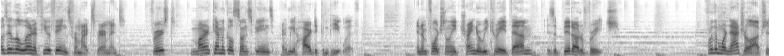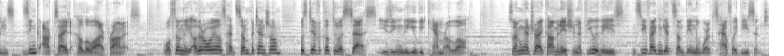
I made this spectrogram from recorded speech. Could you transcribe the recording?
I was able to learn a few things from our experiment. First, modern chemical sunscreens are going to be hard to compete with. And unfortunately, trying to recreate them is a bit out of reach. For the more natural options, zinc oxide held a lot of promise. While some of the other oils had some potential, it was difficult to assess using the UV camera alone. So I'm going to try a combination of a few of these and see if I can get something that works halfway decent.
